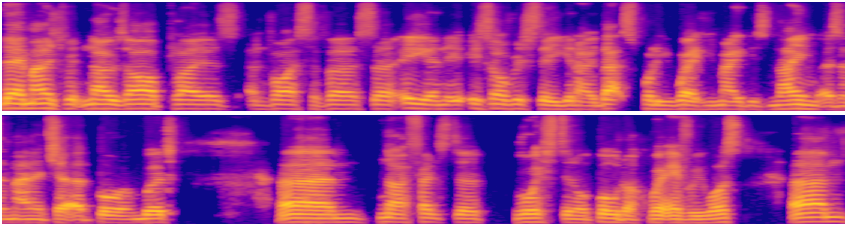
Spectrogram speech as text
their management knows our players and vice versa. Ian is obviously, you know, that's probably where he made his name as a manager at Boreham Wood. Um, no offense to Royston or Baldock, wherever he was. Um,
